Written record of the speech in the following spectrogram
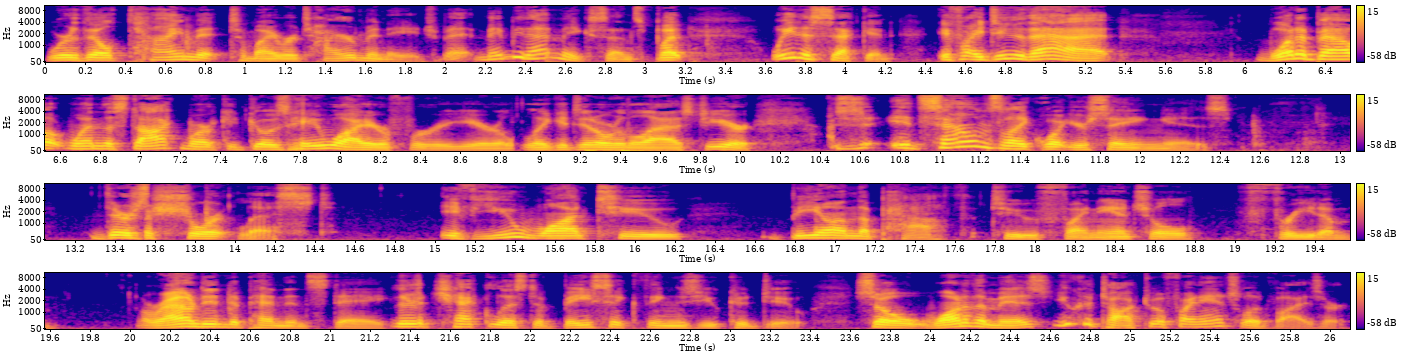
where they'll time it to my retirement age. Maybe that makes sense. But wait a second. If I do that, what about when the stock market goes haywire for a year like it did over the last year? It sounds like what you're saying is there's a short list. If you want to be on the path to financial freedom, around Independence Day, there's a checklist of basic things you could do. So, one of them is you could talk to a financial advisor.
